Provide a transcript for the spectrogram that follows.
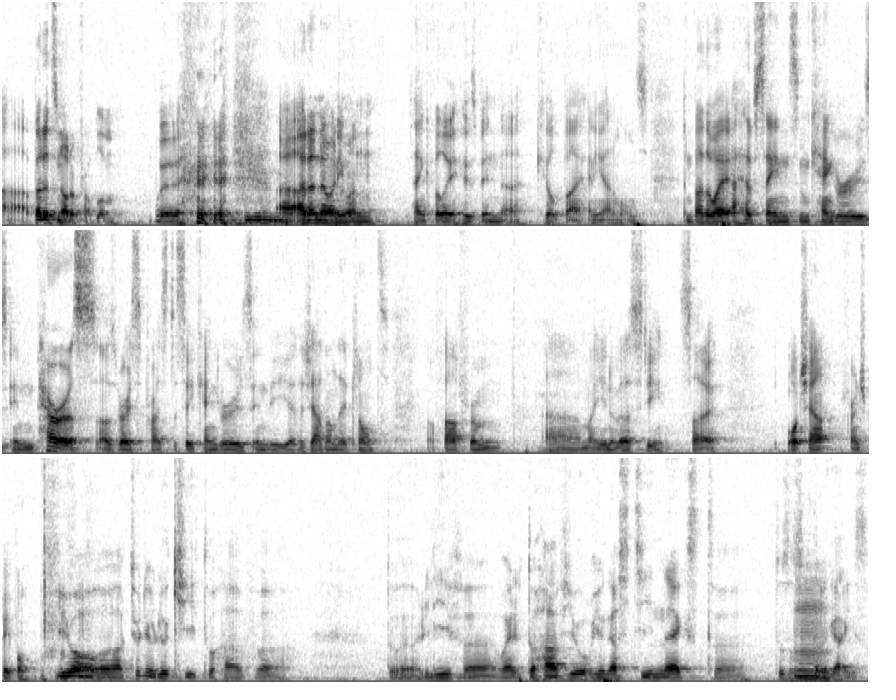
uh, but it's not a problem. uh, I don't know anyone, thankfully, who's been uh, killed by any animals. And by the way, I have seen some kangaroos in Paris. I was very surprised to see kangaroos in the uh, Jardin des Plantes, not far from uh, my university. So watch out, French people. you are uh, actually lucky to have uh, to live uh, well to have your university next uh, to those Mm. guys.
